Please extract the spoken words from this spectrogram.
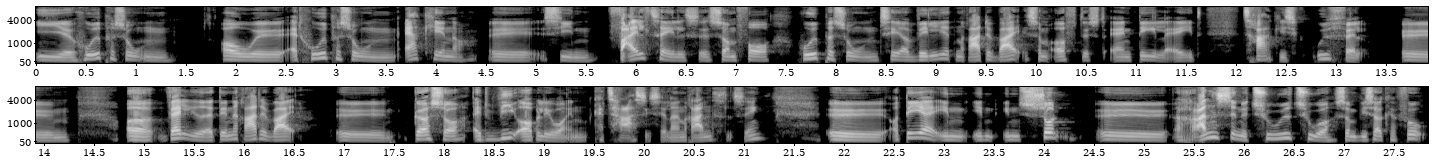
i øh, hovedpersonen, og øh, at hovedpersonen erkender øh, sin fejltagelse, som får hovedpersonen til at vælge den rette vej, som oftest er en del af et tragisk udfald. Øh, og valget af denne rette vej øh, gør så, at vi oplever en katarsis eller en renselse. Ikke? Øh, og det er en, en, en sund, øh, rensende tudetur, som vi så kan få,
